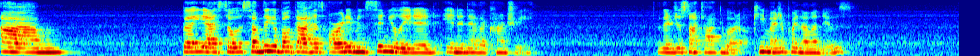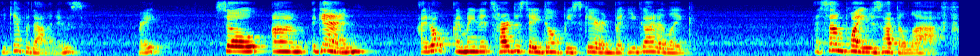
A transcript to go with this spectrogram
Um, but yeah, so something about that has already been simulated in another country. They're just not talking about it. Can you imagine putting that on the news? You can't put that on the news, right? So um, again, I don't. I mean, it's hard to say don't be scared, but you gotta like. At some point, you just have to laugh.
